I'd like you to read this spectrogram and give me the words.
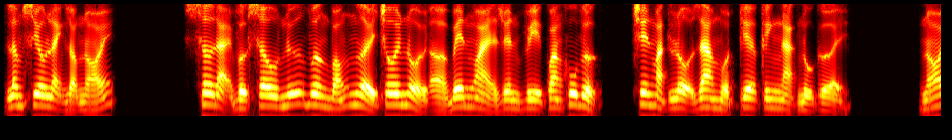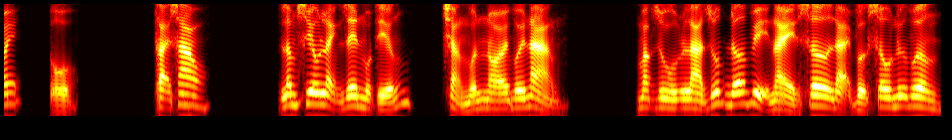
Lâm siêu lạnh giọng nói. Sơ đại vượt sâu nữ vương bóng người trôi nổi ở bên ngoài duyên vi quang khu vực, trên mặt lộ ra một tia kinh ngạc nụ cười. Nói, ồ, tại sao? Lâm siêu lạnh rên một tiếng, chẳng muốn nói với nàng mặc dù là giúp đỡ vị này sơ đại vực sâu nữ vương.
